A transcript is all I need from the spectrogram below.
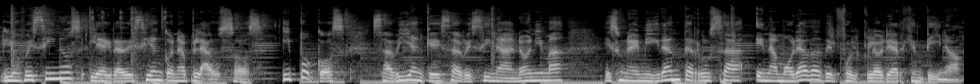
Los vecinos le agradecían con aplausos y pocos sabían que esa vecina anónima es una emigrante rusa enamorada del folclore argentino.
